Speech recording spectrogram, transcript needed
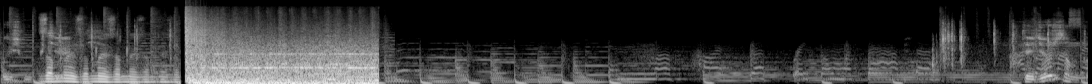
За мной, за мной, за мной, за мной, за мной. Ты идешь за мной?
